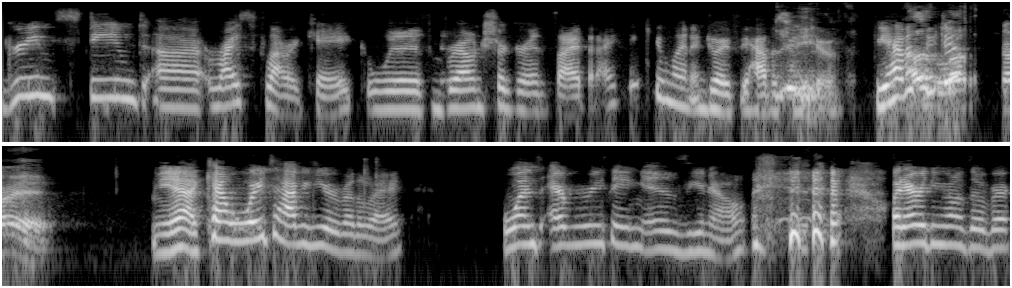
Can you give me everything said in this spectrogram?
green steamed uh, rice flour cake with brown sugar inside that I think you might enjoy if you have a sweet tooth. Do you have a I sweet tooth? try it. Yeah, I can't wait to have you here, by the way. Once everything is, you know, when everything runs over.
